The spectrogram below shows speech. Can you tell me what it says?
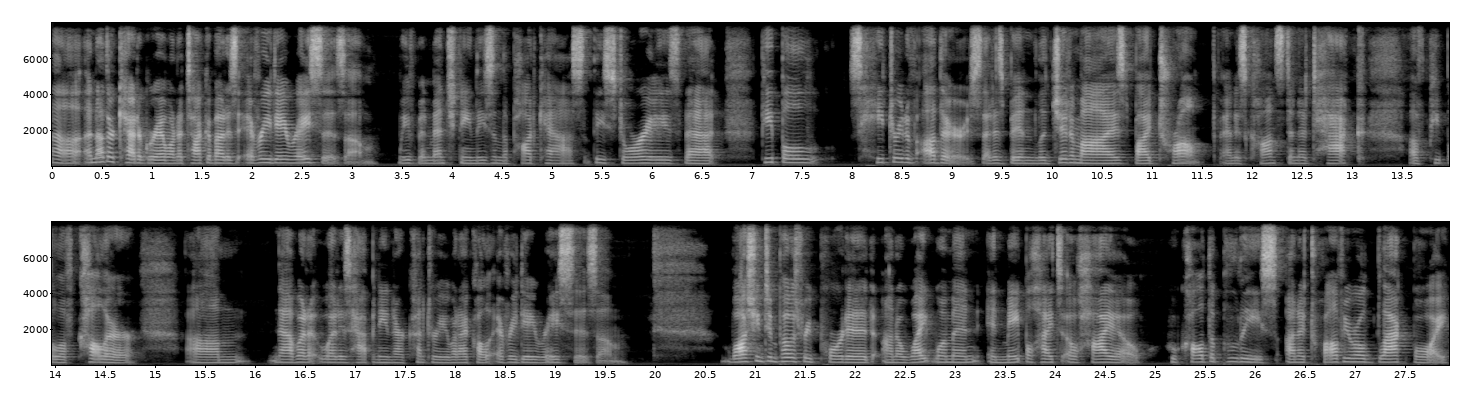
Uh, another category I want to talk about is everyday racism. We've been mentioning these in the podcast, these stories that people's hatred of others that has been legitimized by Trump and his constant attack of people of color. Um, now, what, what is happening in our country, what I call everyday racism. Washington Post reported on a white woman in Maple Heights, Ohio, who called the police on a 12 year old black boy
